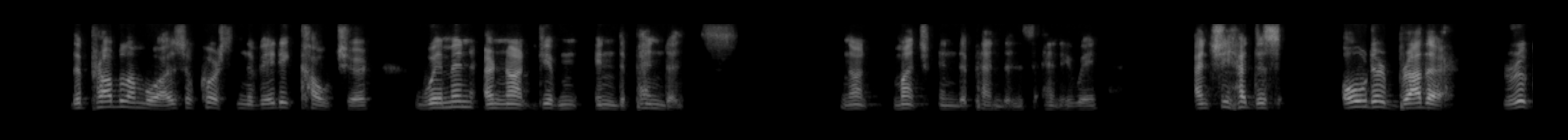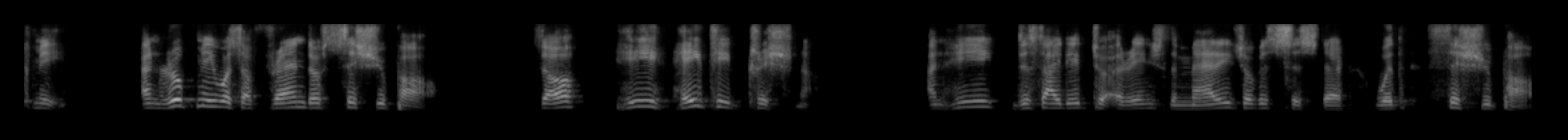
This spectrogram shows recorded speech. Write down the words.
The problem was, of course, in the Vedic culture, women are not given independence, not much independence anyway. And she had this older brother, Rukmi. And Rukmi was a friend of Sishupal. So he hated Krishna. And he decided to arrange the marriage of his sister with Sishupal.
